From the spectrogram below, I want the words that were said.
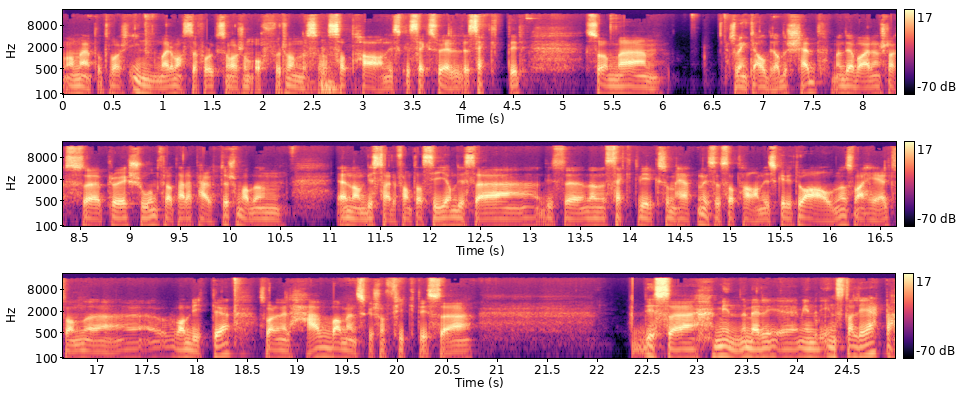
man mente at det var innmari masse folk som var som offer for sånne sataniske seksuelle sekter som, eh, som, egentlig aldri hadde skjedd. Men det var en slags eh, projeksjon fra terapeuter som hadde en, en bisarr fantasi om disse, disse, denne sektvirksomheten, disse sataniske ritualene som var helt sånn uh, vanvittige. Så var det en hel haug av mennesker som fikk disse disse minnene mer mindre installert, da,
